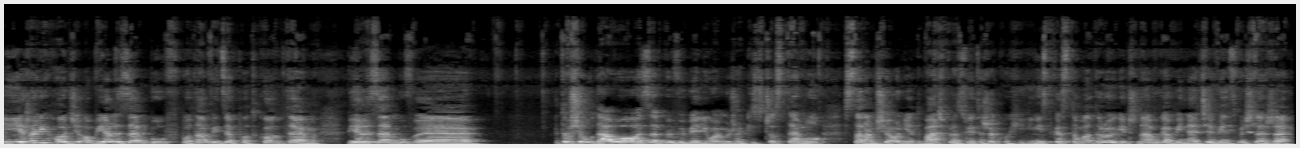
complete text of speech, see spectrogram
i jeżeli chodzi o biel zębów, bo tam widzę pod kątem biel zębów e, to się udało, zęby wybieliłam już jakiś czas temu, staram się o nie dbać, pracuję też jako higienistka stomatologiczna w gabinecie, więc myślę, że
